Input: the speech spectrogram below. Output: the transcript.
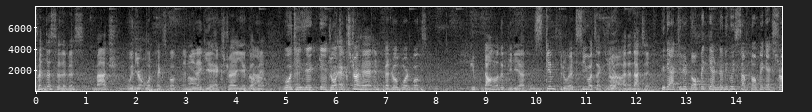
print the syllabus match with your own text book I mean ये एक्स्ट्रा ये कम है. वो चीज़ें जो एक्स्ट्रा है in federal board books you download the PDF, hmm. skim through it, see what's extra, Yeah. and then that's it. क्योंकि एक्चुअली टॉपिक के अंडर भी कोई सब टॉपिक एक्स्ट्रा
